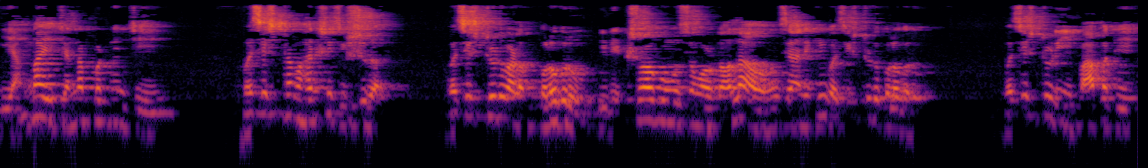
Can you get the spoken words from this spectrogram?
ఈ అమ్మాయి చిన్నప్పటి నుంచి వశిష్ఠ మహర్షి శిష్యుడు. వశిష్ఠుడు వాళ్ళ కులగురు. ఇది ఇక్ష్వాకు వంశం అవటం వల్ల ఆ వంశానికి వశిష్ఠుడు కులగురు. వశిష్ఠుడు ఈ పాపకి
